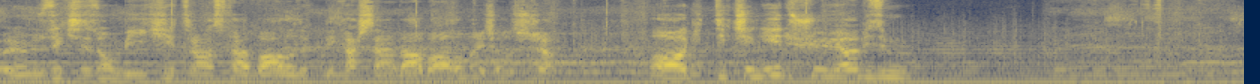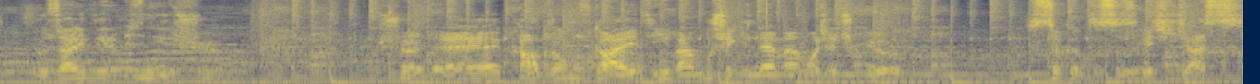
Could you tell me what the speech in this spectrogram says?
Önümüzdeki sezon bir iki transfer bağladık. Birkaç tane daha bağlamaya çalışacağım. Aa gittikçe niye düşüyor ya bizim özelliklerimiz niye düşüyor? Şöyle kadromuz gayet iyi. Ben bu şekilde hemen maça çıkıyorum. Sıkıntısız geçeceğiz.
